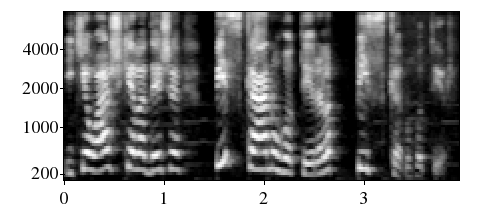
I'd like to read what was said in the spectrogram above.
e que eu acho que ela deixa piscar no roteiro. Ela pisca no roteiro.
